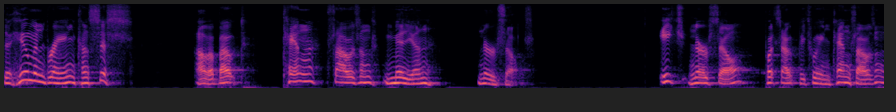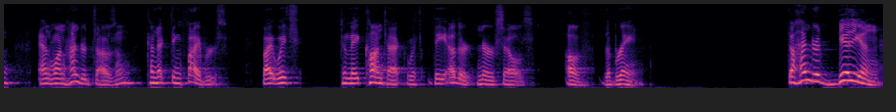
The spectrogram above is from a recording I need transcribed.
The human brain consists of about 10,000 million nerve cells. Each nerve cell puts out between 10,000 and 100,000 connecting fibers by which to make contact with the other nerve cells of the brain. The 100 billion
